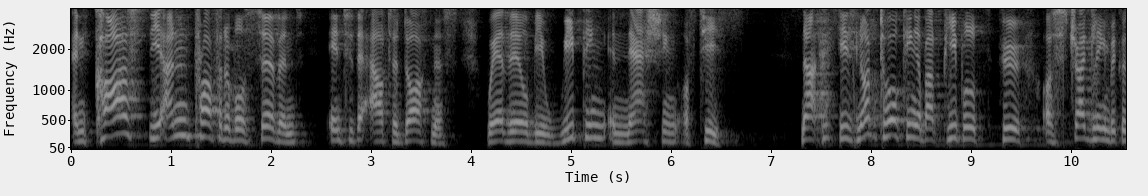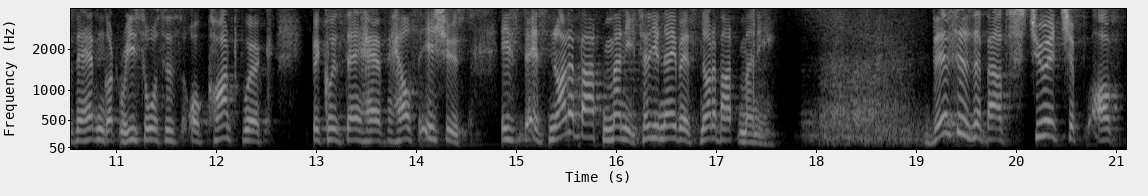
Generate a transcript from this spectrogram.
And cast the unprofitable servant into the outer darkness, where there will be weeping and gnashing of teeth. Now, he's not talking about people who are struggling because they haven't got resources or can't work because they have health issues. He's, it's not about money. Tell your neighbor, it's not about money. This is about stewardship of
